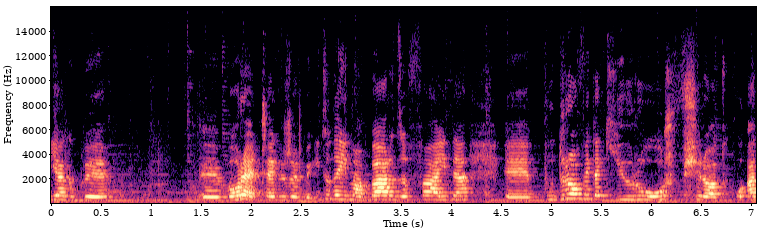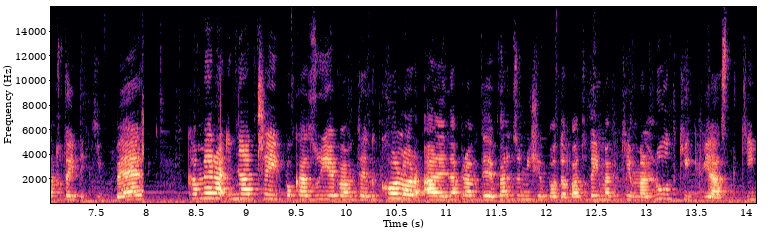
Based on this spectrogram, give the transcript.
jakby yy, woreczek, żeby i tutaj ma bardzo fajny yy, pudrowy taki róż w środku, a tutaj taki beż. Kamera inaczej pokazuje Wam ten kolor, ale naprawdę bardzo mi się podoba. Tutaj ma takie malutkie gwiazdki.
